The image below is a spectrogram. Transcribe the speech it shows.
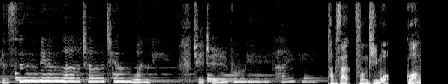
任思念拉扯千万里，却止步于海底。Top 三，冯提莫，光。幼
